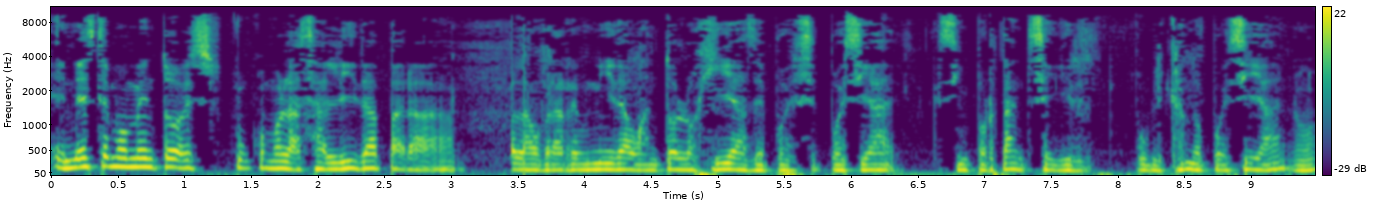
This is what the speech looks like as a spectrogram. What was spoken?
en este momento es como la salida para la obra reunida o antologías de poesía. Es importante seguir publicando poesía, ¿no?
